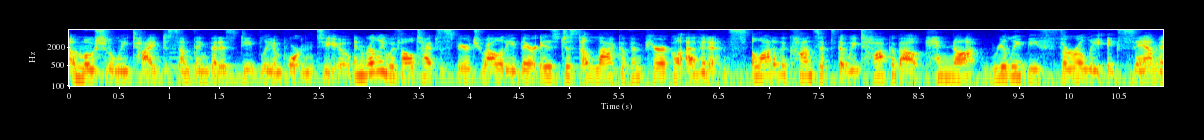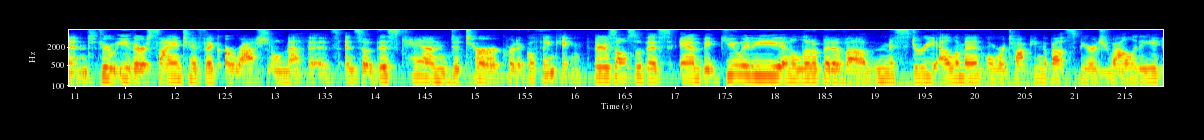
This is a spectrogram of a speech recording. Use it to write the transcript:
emotionally tied to something that is deeply important to you. And really with all types of spirituality, there is just a lack of empirical evidence. A lot of the concepts that we talk about cannot really be thoroughly examined through either scientific or rational methods. And so this can deter critical thinking. There's also this ambiguity and a little bit of a mystery element when we're talking about spirituality.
